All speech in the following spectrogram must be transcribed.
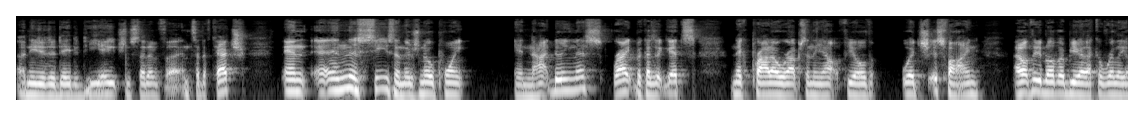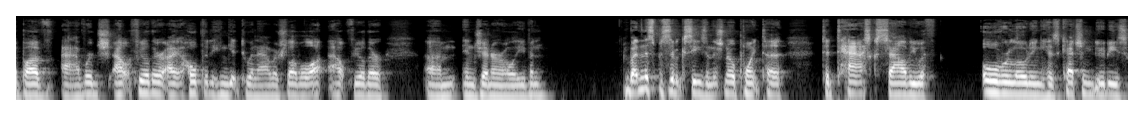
uh, needed a day to DH instead of uh, instead of catch. And, and in this season, there's no point in not doing this, right? Because it gets Nick Pratto reps in the outfield, which is fine. I don't think he'll ever be like a really above average outfielder. I hope that he can get to an average level outfielder um, in general, even. But in this specific season, there's no point to to task Salvi with overloading his catching duties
